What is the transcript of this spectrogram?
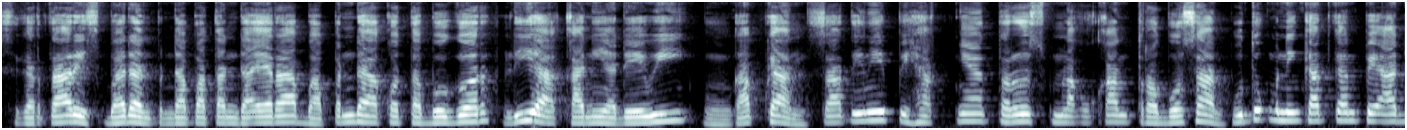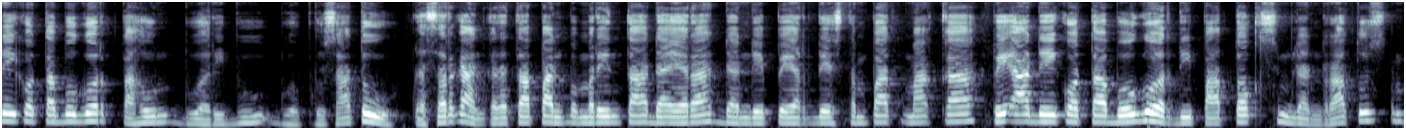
Sekretaris Badan Pendapatan Daerah Bapenda Kota Kota Bogor, Lia Kania Dewi, mengungkapkan saat ini pihaknya terus melakukan terobosan untuk meningkatkan PAD Kota Bogor tahun 2021. Berdasarkan ketetapan pemerintah daerah dan DPRD setempat, maka PAD Kota Bogor dipatok 941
